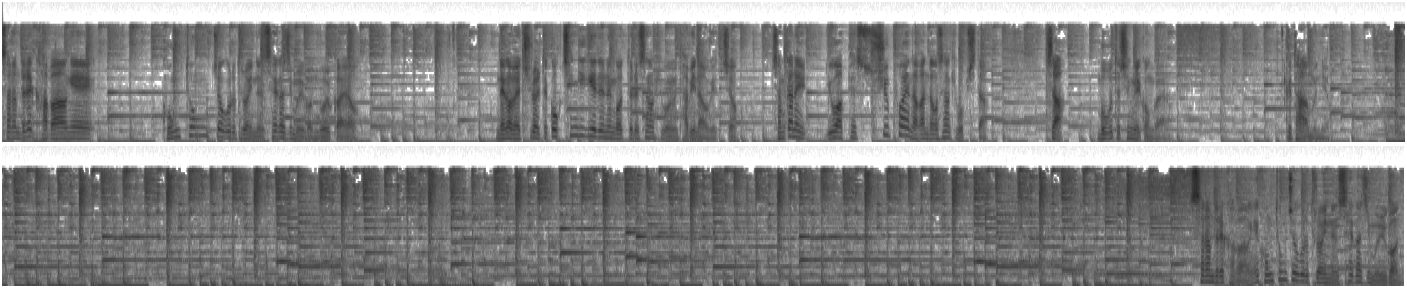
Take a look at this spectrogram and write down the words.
사람들의 가방에 공통적으로 들어있는 세 가지 물건 뭘까요? 내가 외출할 때 꼭 챙기게 되는 것들을 생각해보면 답이 나오겠죠. 잠깐의 요 앞에 슈퍼에 나간다고 생각해봅시다. 자, 뭐부터 챙길 건가요? 그 다음은요. 사람들의 가방에 공통적으로 들어있는 세 가지 물건.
